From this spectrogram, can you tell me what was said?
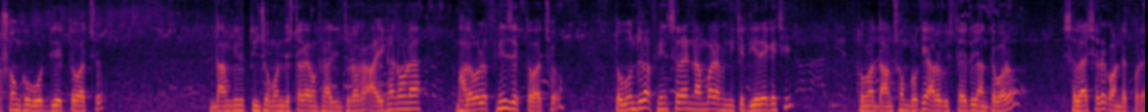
অসংখ্য বর্দি দেখতে পাচ্ছ। দাম কিন্তু তিনশো পঞ্চাশ টাকা এবং সাড়ে তিনশো টাকা। আর এখানে তোমরা ভালো ভালো ফিন্স দেখতে পাচ্ছ। তো বন্ধুরা ফিন্স সেলাইয়ের নাম্বার আমি নিচে দিয়ে রেখেছি। তোমরা দাম সম্পর্কে আরও বিস্তারিত জানতে পারো। সেলাইয়ের সাথে কন্ট্যাক্ট করে।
